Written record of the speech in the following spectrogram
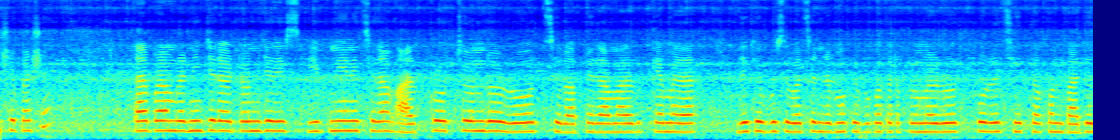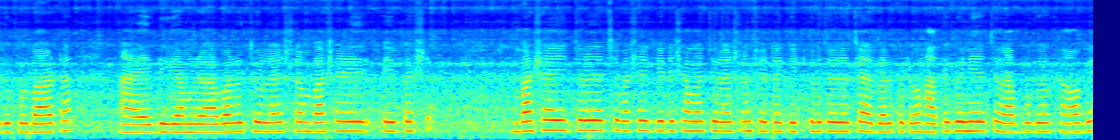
আশেপাশে। তারপর আমরা নিজেরা ওইটাও নিজের স্কিপ নিয়ে নিচ্ছিলাম, আর প্রচণ্ড রোদ ছিল। আপনারা আমার ক্যামেরা দেখে বুঝতে পারছেন যে উপর কতটা পরিমাণে রোদ পড়েছে। তখন বাজে দুপুর বারোটা, আর এদিকে আমরা আবারও চলে আসলাম বাসায় এই পাশে। বাসায় চলে যাচ্ছে, বাসায় গেটের সামনে চলে আসলাম, সেটা গেট খুলে চলে যাচ্ছে, আর গল্পটাও হাতে করে নিয়ে যাচ্ছে আর আব্বুকেও খাওয়াবে।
